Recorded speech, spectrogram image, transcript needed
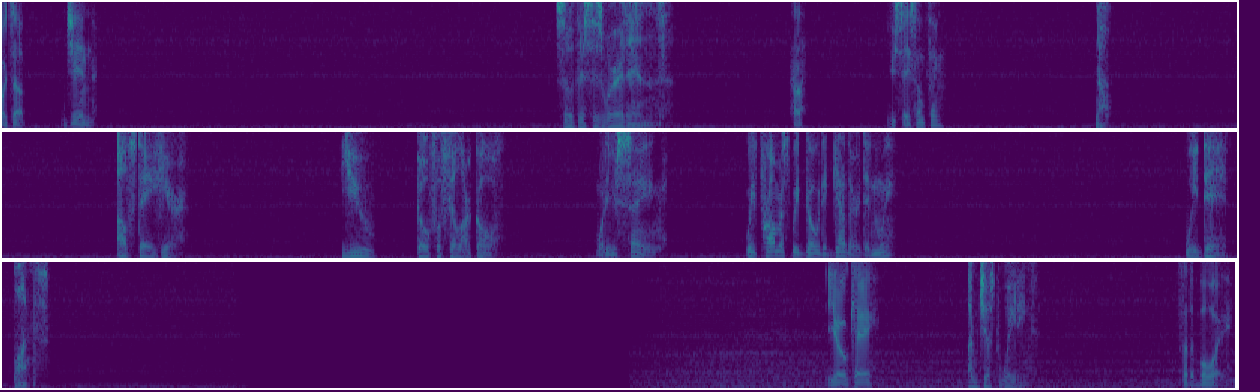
What's up? Jin. So this is where it ends. Huh? You say something? No. I'll stay here. You go fulfill our goal. What are you saying? We promised we'd go together, didn't we? We did, once. You okay? I'm just waiting. For the boy.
